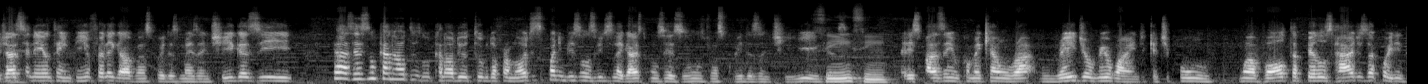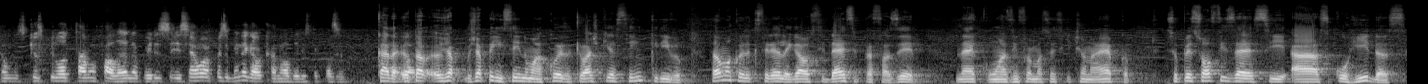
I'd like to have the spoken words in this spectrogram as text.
já assinei um tempinho, foi legal ver umas corridas mais antigas e às vezes no canal, do, no canal do YouTube da Fórmula 1 eles disponibilizam uns vídeos legais com uns resumos de umas corridas antigas. Sim, sim. Eles fazem como é que é um, um Radio Rewind, que é tipo um, uma volta pelos rádios da corrida. Então, os que os pilotos estavam falando, a corrida, isso é uma coisa bem legal que o canal deles está fazendo. Cara, eu, tava, eu já, já pensei numa coisa que eu acho que ia ser incrível. Sabe uma coisa que seria legal se desse para fazer, né, com as informações que tinham na época? Se o pessoal fizesse as corridas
